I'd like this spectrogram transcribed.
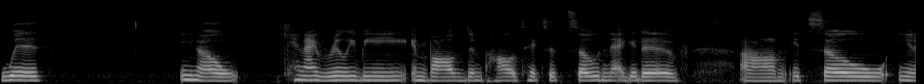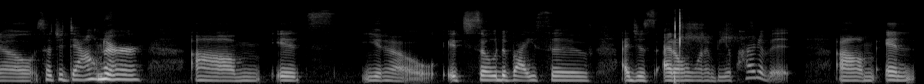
with, you know, can I really be involved in politics? It's so negative. Um, it's so, you know, such a downer. Um, it's, you know, it's so divisive. I just, I don't want to be a part of it. Um, and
